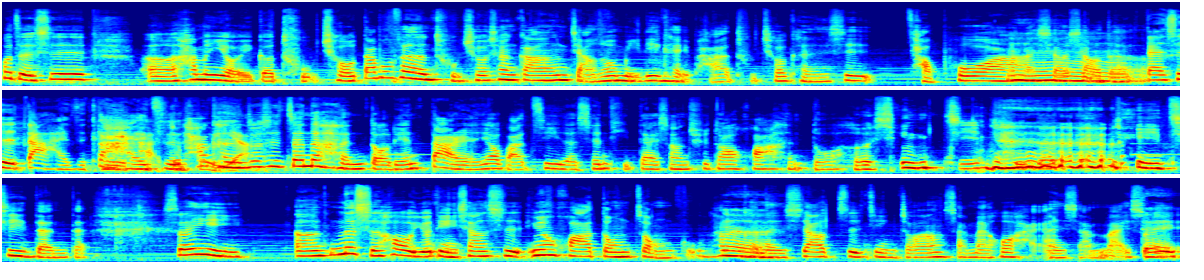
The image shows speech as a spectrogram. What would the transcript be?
或者是呃，他们有一个土丘，大部分的土丘像刚刚讲说米粒可以爬的土丘，可能是草坡啊，小小的。但是大孩子，大孩子他可能就是真的很陡，连大人要把自己的身体带上去都要花很多核心 肌群的力气等等，所以。嗯，那时候有点像是因为花东纵谷，他们可能是要致敬中央山脉或海岸山脉，所以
